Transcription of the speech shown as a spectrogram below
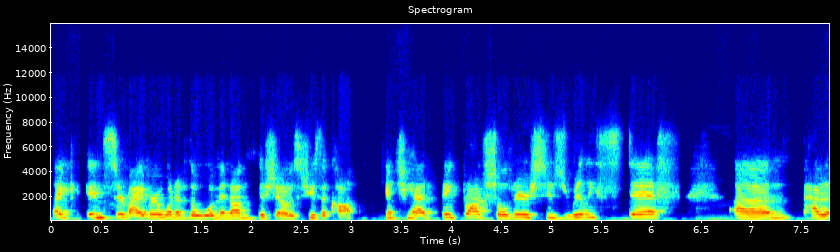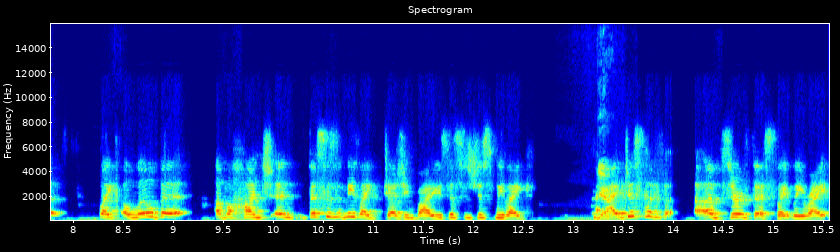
like in Survivor, one of the women on the shows, she's a cop and she had big, broad shoulders. She was really stiff, um, had like a little bit of a hunch. And this isn't me like judging bodies. This is just me like, yeah. I, just have observed this lately, right?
